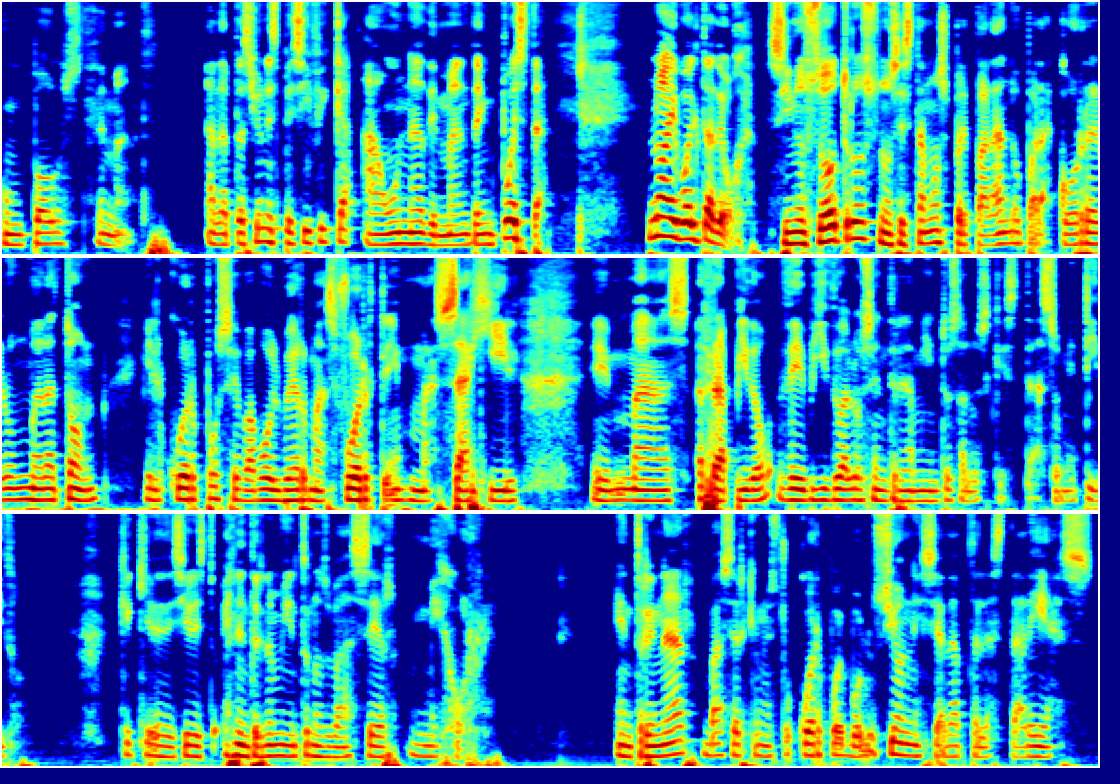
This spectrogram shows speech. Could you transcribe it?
Imposed Demand. Adaptación específica a una demanda impuesta. No hay vuelta de hoja. Si nosotros nos estamos preparando para correr un maratón, el cuerpo se va a volver más fuerte, más ágil, eh, más rápido debido a los entrenamientos a los que está sometido. ¿Qué quiere decir esto? El entrenamiento nos va a hacer mejor. Entrenar va a hacer que nuestro cuerpo evolucione, se adapte a las tareas.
